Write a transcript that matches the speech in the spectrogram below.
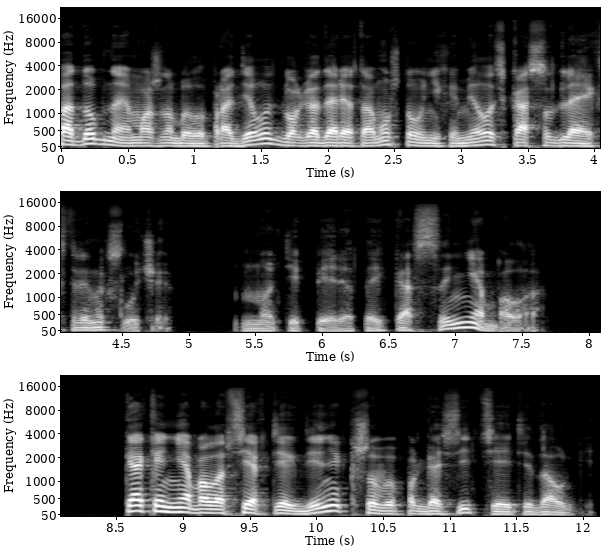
Подобное можно было проделать благодаря тому, что у них имелась касса для экстренных случаев. Но теперь этой кассы не было. Как и не было всех тех денег, чтобы погасить все эти долги.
